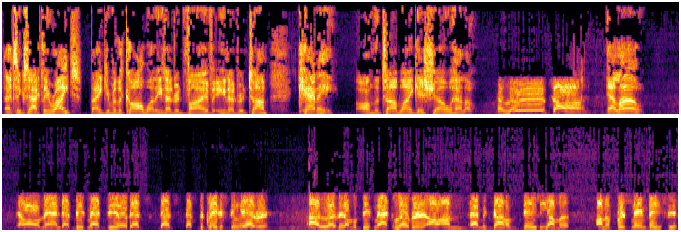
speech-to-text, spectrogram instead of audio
That's exactly right. Thank you for the call. 1-800-5800-TOM. Kenny on the Tom Leykis show. Hello. Hello, Tom. Hello. Oh man, that Big Mac deal, that's that's that's the greatest thing ever. I love it. I'm a Big Mac lover. I- I'm at McDonald's daily. I'm a on a first name basis.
